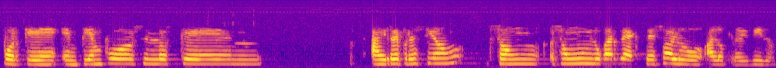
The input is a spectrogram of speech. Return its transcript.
porque en tiempos en los que hay represión son, son un lugar de acceso a lo, a lo prohibido.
